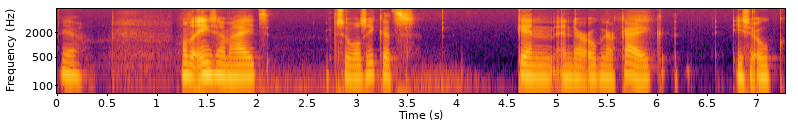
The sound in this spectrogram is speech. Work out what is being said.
ja. Want de eenzaamheid, zoals ik het ken en daar ook naar kijk, is ook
